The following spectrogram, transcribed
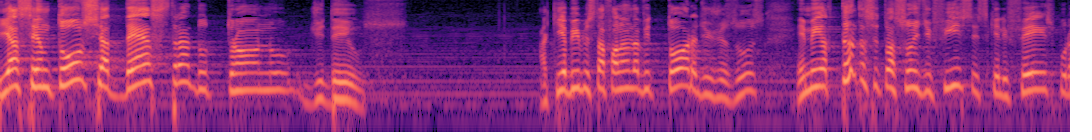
e assentou-se à destra do trono de Deus. Aqui a Bíblia está falando da vitória de Jesus, em meio a tantas situações difíceis que ele fez, por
